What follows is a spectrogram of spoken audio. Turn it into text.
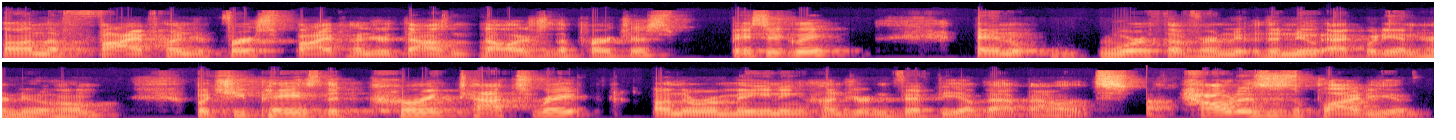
on the 500 first $500,000 of the purchase basically and worth of her new, the new equity in her new home, but she pays the current tax rate on the remaining 150 of that balance. How does this apply to you?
